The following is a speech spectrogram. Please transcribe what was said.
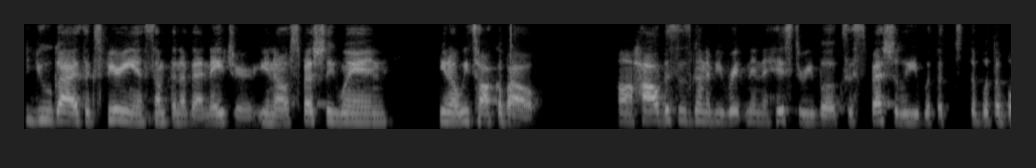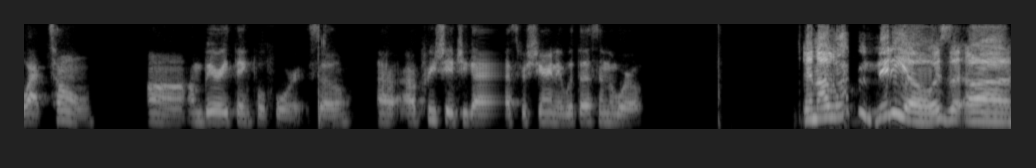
you guys experience something of that nature you know especially when you know we talk about uh, how this is going to be written in the history books especially with the, with the black tone uh, i'm very thankful for it. So I, I appreciate you guys for sharing it with us in the world. And i love the video. Is uh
